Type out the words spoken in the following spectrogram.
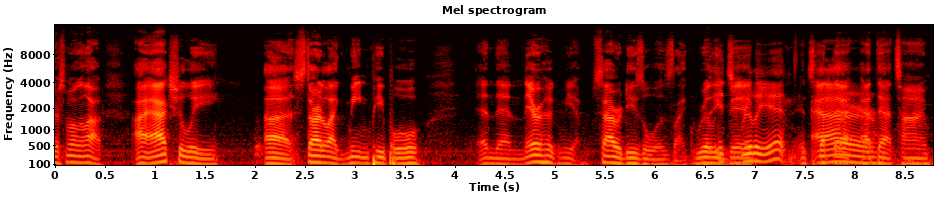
were smoking loud. I actually uh, started like meeting people, and then they were hooking me up. Sour Diesel was like really it's big. really it. It's at that, that at that time.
